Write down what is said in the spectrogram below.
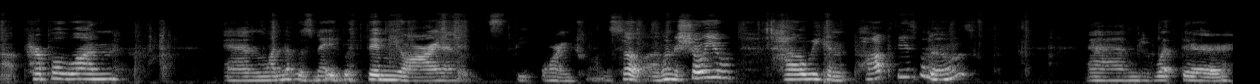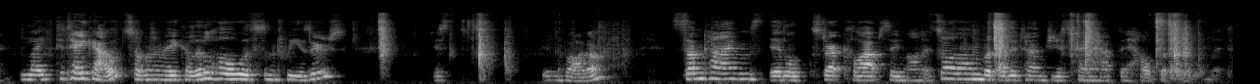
a purple one, and one that was made with thin yarn, and it's the orange one. So I'm going to show you how we can pop these balloons and what they're like to take out. So I'm going to make a little hole with some tweezers, just in the bottom. Sometimes it'll start collapsing on its own, but other times you just kind of have to help it a little bit.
